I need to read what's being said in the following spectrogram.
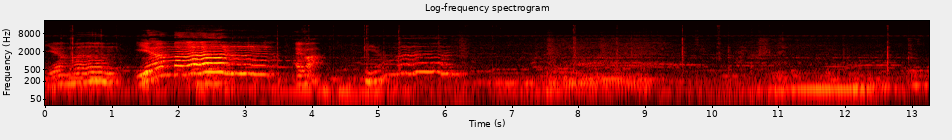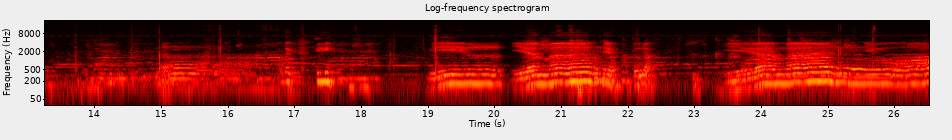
Ya men. Ya men. Eva ya men. Ki Bil Yaman Ayo, itu udah Yaman yuraja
